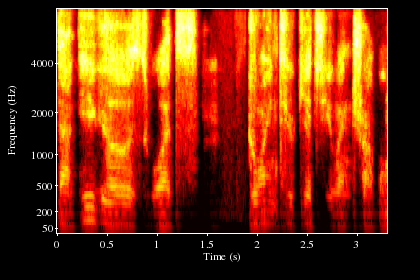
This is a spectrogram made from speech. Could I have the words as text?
That ego is what's going to get you in trouble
